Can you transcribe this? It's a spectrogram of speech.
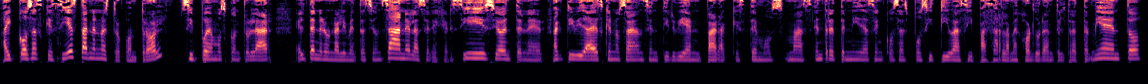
Hay cosas que sí están en nuestro control, sí podemos controlar el tener una alimentación sana, el hacer ejercicio, en tener actividades que nos hagan sentir bien para que estemos más entretenidas en cosas positivas y pasarla mejor durante el tratamiento.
